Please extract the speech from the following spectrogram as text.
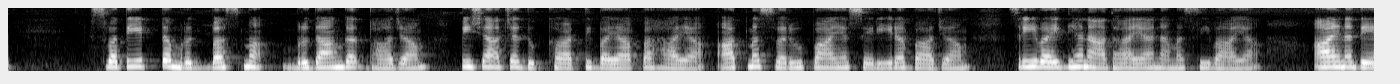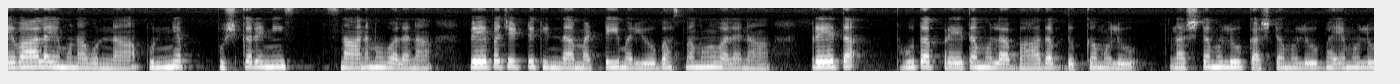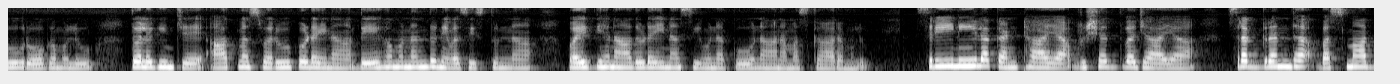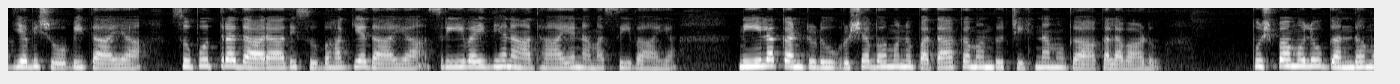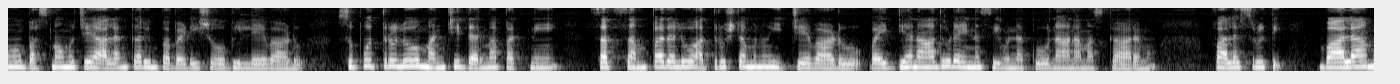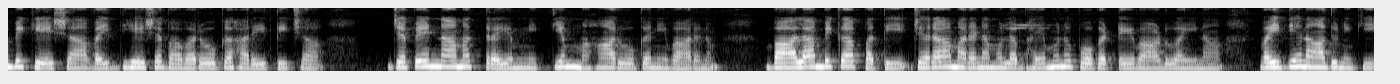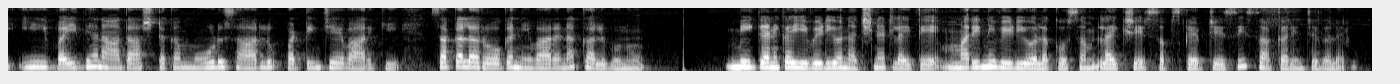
స్వతీర్థ మృద్భస్మ మృదాంగ భాజాం పిశాచ దుఃఖార్తి భయాపహాయ ఆత్మస్వరూపాయ శరీర భాజాం శ్రీ వైద్యనాథాయ నమశివాయ ఆయన దేవాలయమున ఉన్న పుణ్య పుష్కరిణి స్నానము వలన వేప చెట్టు కింద మట్టి మరియు భస్మము వలన ప్రేత భూత ప్రేతముల బాధ దుఃఖములు నష్టములు కష్టములు భయములు రోగములు తొలగించే ఆత్మస్వరూపుడైన దేహమునందు నివసిస్తున్న వైద్యనాథుడైన శివునకు నా నమస్కారములు. శ్రీనీలకంఠాయ వృషధ్వజాయ స్రగ్రంథ భస్మాద్యభిశోభితాయ సుపుత్రధారాది సుభాగ్యదాయ శ్రీవైద్యనాథాయ నమశివాయ నీలకంఠుడు వృషభమును పతాకమందు చిహ్నముగా కలవాడు. పుష్పములు గంధము భస్మముచే అలంకరింపబడి శోభిల్లేవాడు. సుపుత్రులు మంచి ధర్మపత్ని సత్సంపదలు అదృష్టమును ఇచ్చేవాడు. వైద్యనాథుడైన శివునకు నా నమస్కారము. ఫలశ్రుతి బాలాంబికేశ వైద్యేశ భవరోగ హరేతి చ జపేన్నామత్రయం నిత్యం మహారోగ నివారణం. బాలాంబికాపతి జరామరణముల భయమును పోగొట్టేవాడు అయిన వైద్యనాథునికి ఈ వైద్యనాథాష్టకం మూడు సార్లు పట్టించేవారికి సకల రోగ నివారణ కలుగును. మీ గనుక ఈ వీడియో నచ్చినట్లయితే మరిన్ని వీడియోల కోసం లైక్ షేర్ సబ్స్క్రైబ్ చేసి సహకరించగలరు.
